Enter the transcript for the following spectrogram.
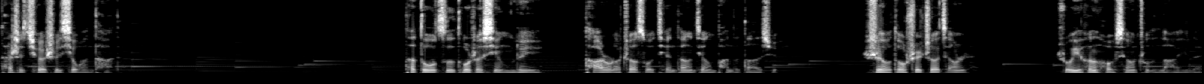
他是确实喜欢他的。他独自拖着行李，踏入了这所钱塘江畔的大学。室友都是浙江人，属于很好相处的那一类，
